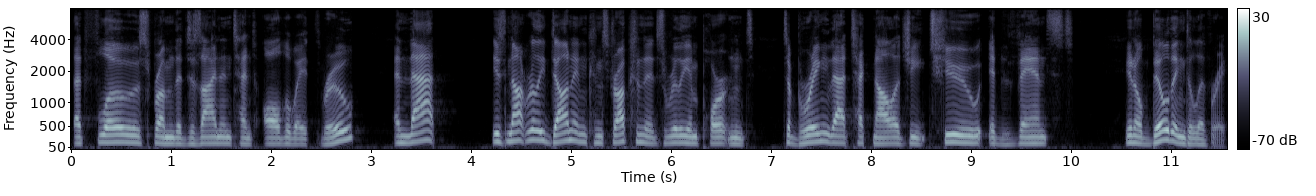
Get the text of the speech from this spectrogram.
that flows from the design intent all the way through. And that is not really done in construction. It's really important to bring that technology to advanced, you know, building delivery.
